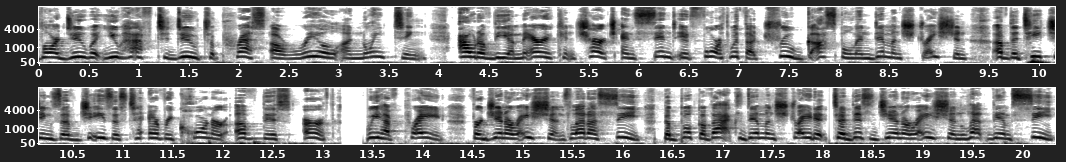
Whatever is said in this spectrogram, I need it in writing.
Lord, do what you have to do to press a real anointing out of the American church and send it forth with a true gospel and demonstration of the teachings of Jesus to every corner of this earth. We have prayed for generations. Let us see the book of Acts demonstrated to this generation. Let them see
